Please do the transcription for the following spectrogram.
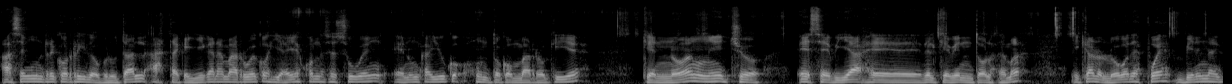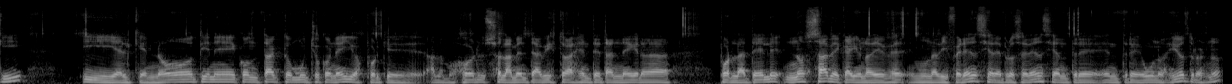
hacen un recorrido brutal hasta que llegan a Marruecos y ahí es cuando se suben en un cayuco junto con marroquíes que no han hecho ese viaje del que vienen todos los demás. Y claro, luego después vienen aquí y el que no tiene contacto mucho con ellos porque a lo mejor solamente ha visto a gente tan negra por la tele no sabe que hay una, una diferencia de procedencia entre, entre unos y otros, ¿no?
